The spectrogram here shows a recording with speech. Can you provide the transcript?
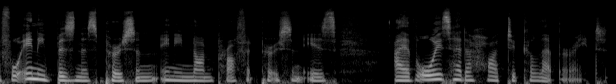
for any business person, any non-profit person, is I have always had a heart to collaborate.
